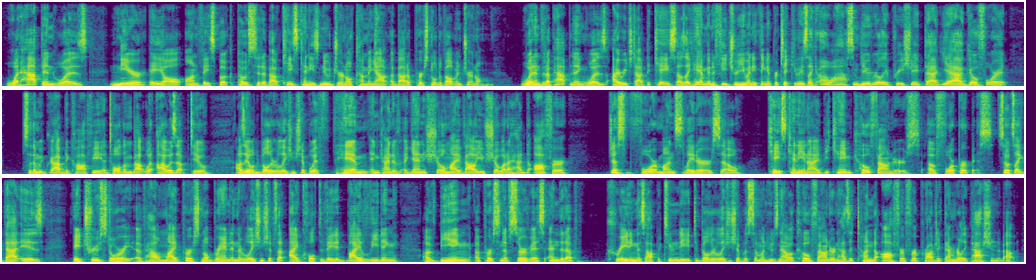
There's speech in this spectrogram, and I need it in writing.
What happened was Nir Eyal on Facebook posted about Case Kenny's new journal coming out about a personal development journal. What ended up happening was I reached out to Case. I was like, hey, I'm going to feature you. Anything in particular? He's like, oh, awesome, dude. Really appreciate that. Yeah, go for it. So then we grabbed a coffee. I told him about what I was up to. I was able to build a relationship with him and kind of, again, show my value, show what I had to offer. Just four months later or so, Case Kenny and I became co founders of For Purpose. So it's like that is a true story of how my personal brand and the relationships that I cultivated by leading, of being a person of service, ended up creating this opportunity to build a relationship with someone who's now a co founder and has a ton to offer for a project I'm really passionate about.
